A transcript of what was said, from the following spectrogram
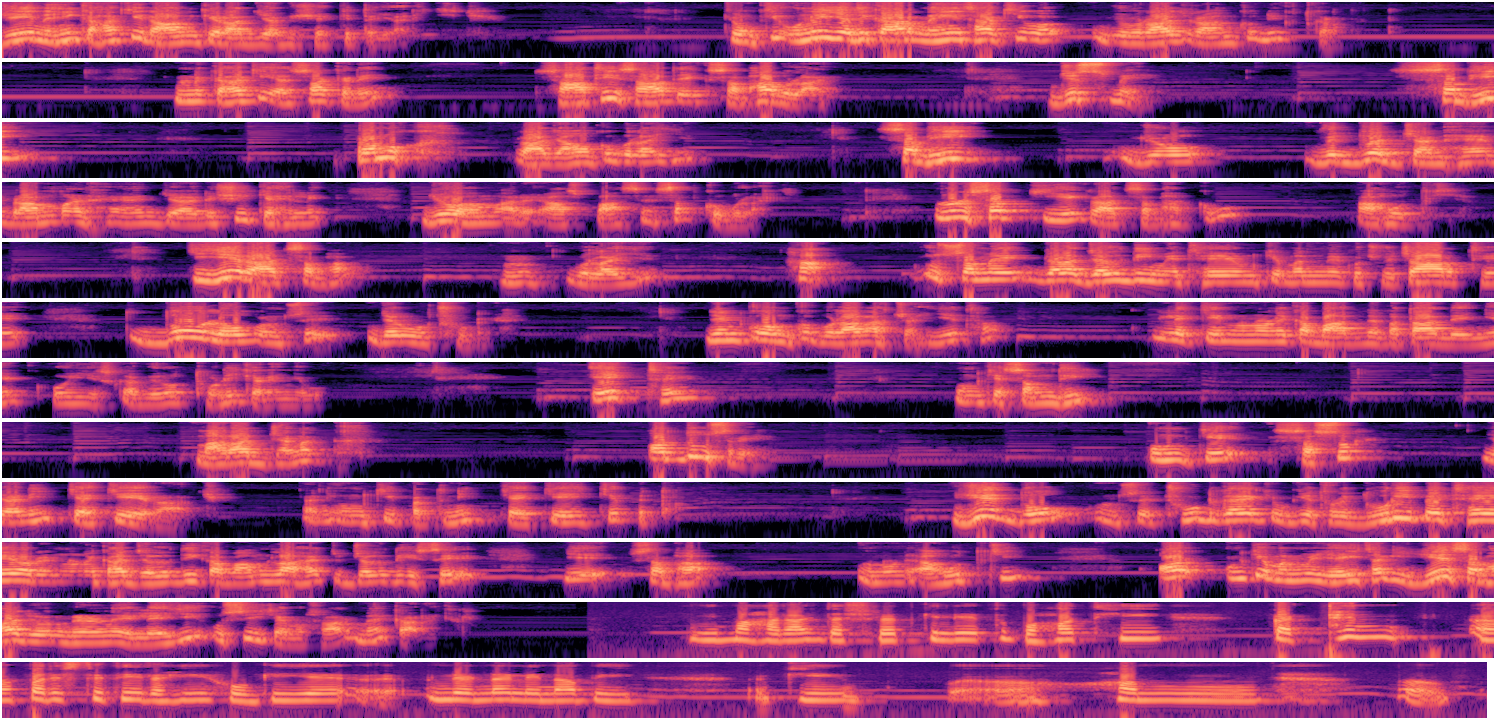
ये नहीं कहा कि राम के राज्याभिषेक की तैयारी कीजिए, क्योंकि उन्हें यह अधिकार नहीं था कि वो युवराज राम को नियुक्त कर देते। उन्होंने कहा कि ऐसा करें, साथ ही साथ एक सभा बुलाए, जिसमें सभी प्रमुख राजाओं को बुलाइए, सभी जो विद्वत जन हैं ब्राह्मण हैं या ऋषि कह लें जो हमारे आसपास हैं सबको बुलाइए उन्होंने सबकी एक राजसभा को आहूत किया कि ये राजसभा हम्म, बुलाइए। हाँ उस समय जरा जल्दी में थे उनके मन में कुछ विचार थे तो दो लोग उनसे ज़रूर छूट गए जिनको उनको बुलाना चाहिए था। लेकिन उन्होंने कहा बाद में बता देंगे कोई इसका विरोध थोड़ी करेंगे वो। एक थे उनके समधी महाराज जनक और दूसरे उनके ससुर, यानी कैके राज, यानी उनकी पत्नी कैके के पिता। ये दो उनसे छूट गए क्योंकि थोड़ी दूरी पे थे और इन्होंने कहा, जल्दी का मामला है तो जल्दी से ये सभा उन्होंने आहूत की। और उनके मन में यही था कि ये सभा जो निर्णय लेगी, उसी के अनुसार मैं कार्य करूँ। ये महाराज दशरथ के लिए तो बहुत ही कठिन परिस्थिति रही होगी, ये निर्णय लेना भी कि हम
